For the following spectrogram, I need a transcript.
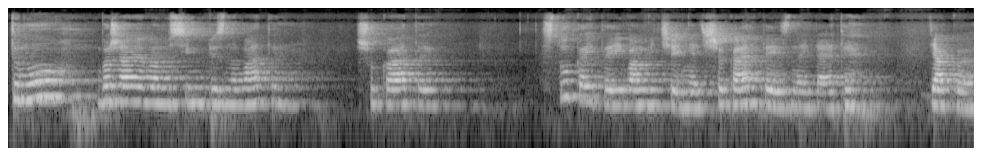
Тому бажаю вам всім пізнавати, шукати. Стукайте і вам відчинять, шукайте і знайдете. Дякую.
